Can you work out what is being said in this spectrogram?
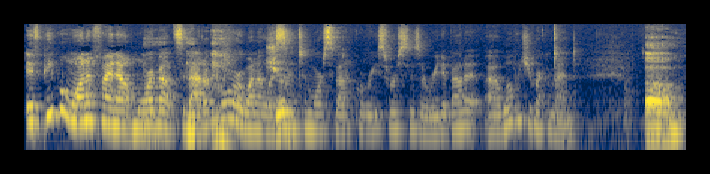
If people want to find out more about sabbatical or want to listen sure. to more sabbatical resources or read about it, uh, what would you recommend? Um,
